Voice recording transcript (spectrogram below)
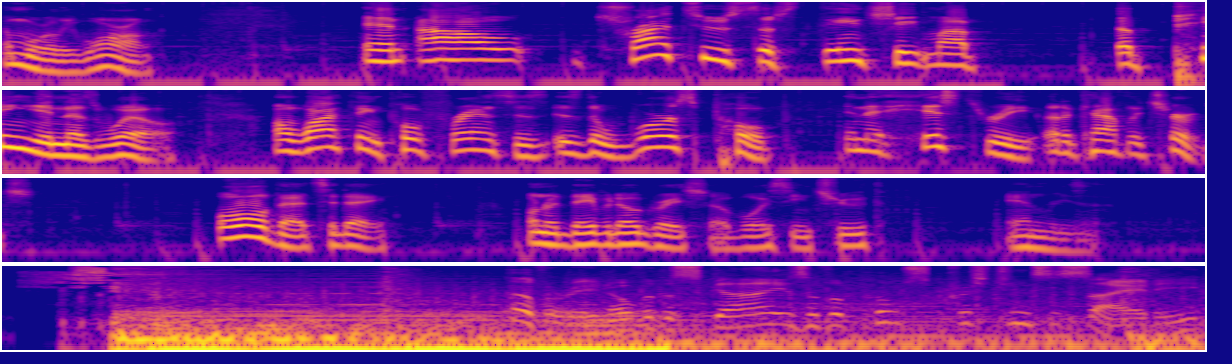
and morally wrong. And I'll try to substantiate my opinion as well on why I think Pope Francis is the worst pope in the history of the Catholic Church. All that today on the David L. Gray Show, voicing truth and reason. Hovering over the skies of a post Christian society,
